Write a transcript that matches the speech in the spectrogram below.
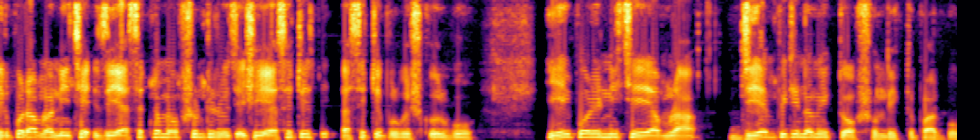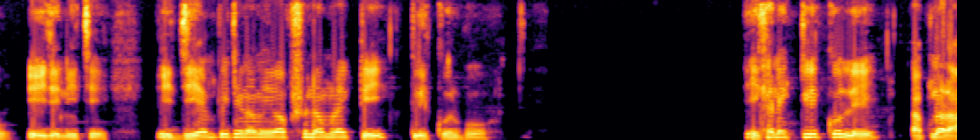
এরপর আমরা নিচে যে অ্যাসেট নাম অপশনটি রয়েছে, সেই অ্যাসেটে অ্যাসেটে প্রবেশ করব। এরপরে নিচে আমরা জেএমপিটি নামে একটি অপশন দেখতে পারব। এই যে নিচে, এই জেএমপিটি নামে অপশনে আমরা একটি ক্লিক করব। এখানে ক্লিক করলে আপনারা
